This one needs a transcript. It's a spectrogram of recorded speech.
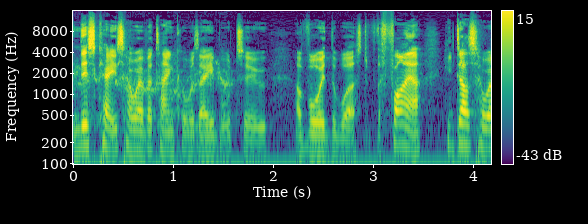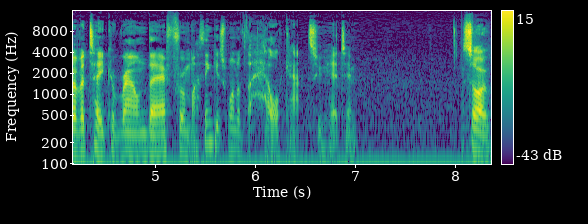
In this case, however, Tanker was able to avoid the worst of the fire. He does, however, take a round there from, I think it's one of the Hellcats who hit him. So,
